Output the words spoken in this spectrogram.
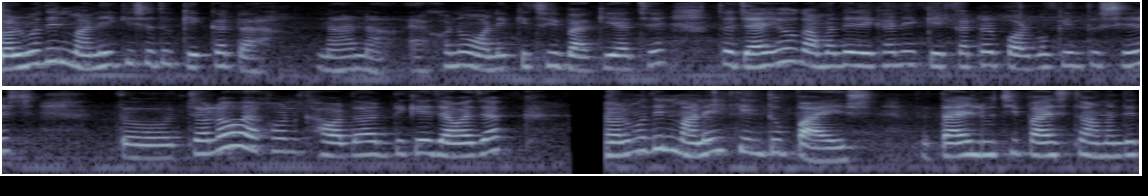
জন্মদিন মানেই কি শুধু কেক কাটা? না না, এখনও অনেক কিছুই বাকি আছে। তো যাই হোক, আমাদের এখানে কেক কাটার পর্ব কিন্তু শেষ। তো চলো এখন খাওয়া দাওয়ার দিকে যাওয়া যাক। জন্মদিন মানেই কিন্তু পায়েস। তো তাই লুচি পায়েস তো আমাদের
